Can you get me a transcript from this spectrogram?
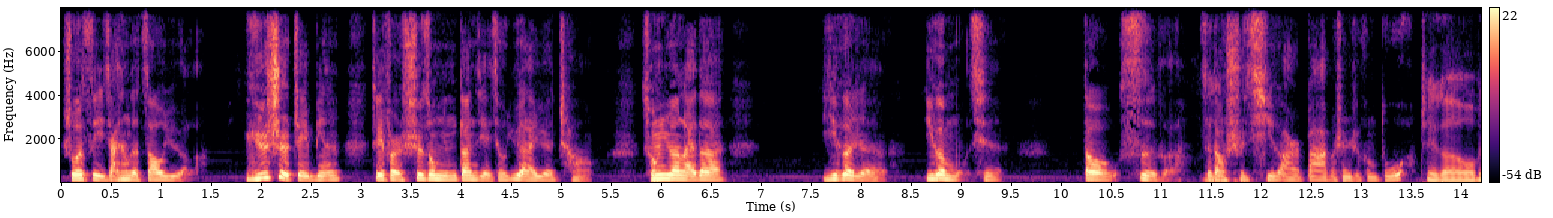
说自己家庭的遭遇了。于是这边这份失踪名单也就越来越长，从原来的一个人、一个母亲，到四个，再到十七个、二十八个，甚至更多。这个我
